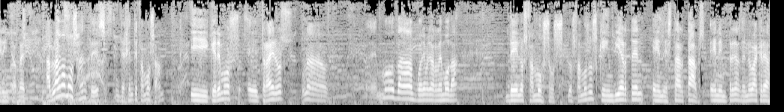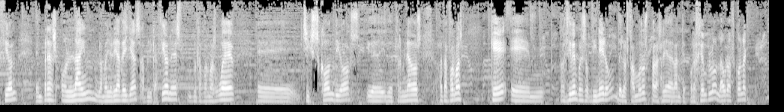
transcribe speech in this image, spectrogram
en Internet. Hablábamos antes de gente famosa y queremos eh, traeros una eh, moda, podríamos llamarle moda, de los famosos, los famosos que invierten en startups, en empresas de nueva creación, empresas online, la mayoría de ellas, aplicaciones, plataformas web, eh, y de, determinadas plataformas que eh, reciben pues eso, dinero de los famosos para salir adelante. Por ejemplo, Laura Azcona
